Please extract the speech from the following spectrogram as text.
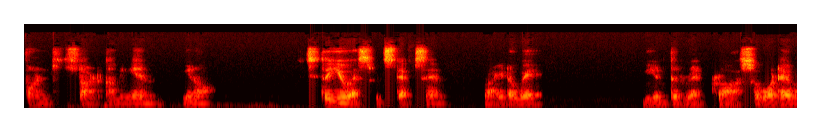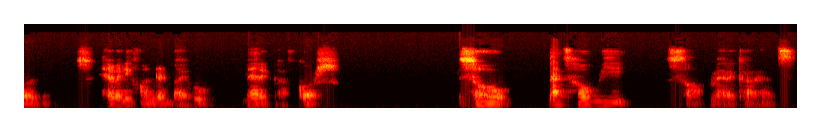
fund start coming in? You know, it's the US which steps in right away, be it the Red Cross or whatever. It's heavily funded by who? America, of course. So that's how we saw America as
